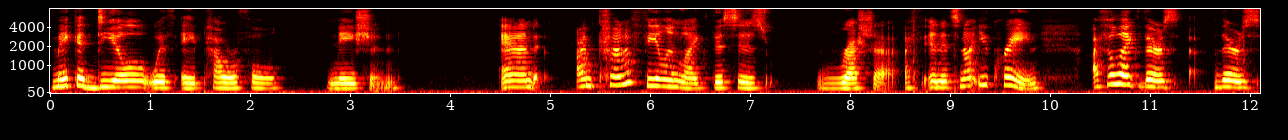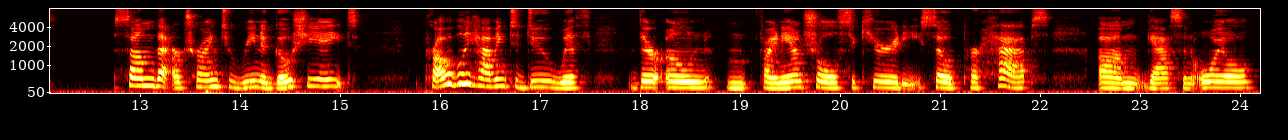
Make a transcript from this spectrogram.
make a deal with a powerful nation. And I'm kind of feeling like this is Russia and it's not Ukraine. I feel like there's there's some that are trying to renegotiate probably having to do with their own financial security. So perhaps um, gas and oil.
